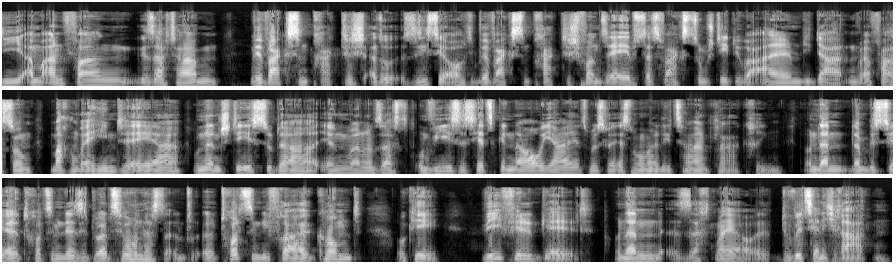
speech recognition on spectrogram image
die am Anfang gesagt haben, wir wachsen praktisch, also siehst du ja auch, wir wachsen praktisch von selbst. Das Wachstum steht über allem, die Datenerfassung machen wir hinterher. Und dann stehst du da irgendwann und sagst, und wie ist es jetzt genau? Ja, jetzt müssen wir erstmal mal die Zahlen klar kriegen. Und dann, dann bist du ja trotzdem in der Situation, dass äh, trotzdem die Frage kommt, okay, wie viel Geld? Und dann sagt man ja, du willst ja nicht raten.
